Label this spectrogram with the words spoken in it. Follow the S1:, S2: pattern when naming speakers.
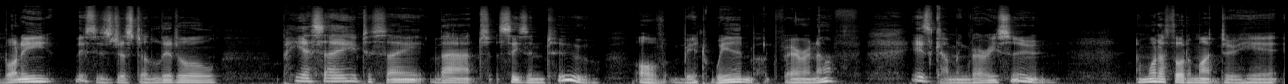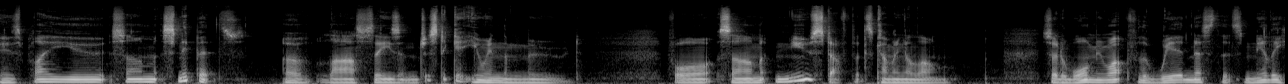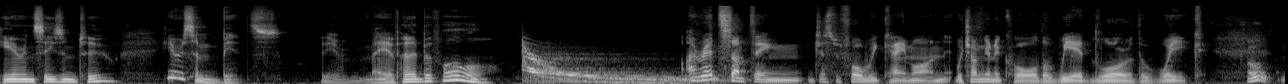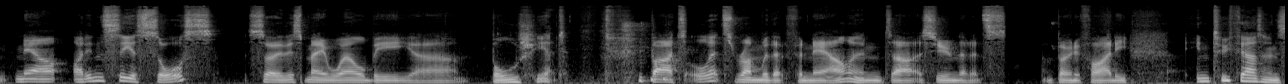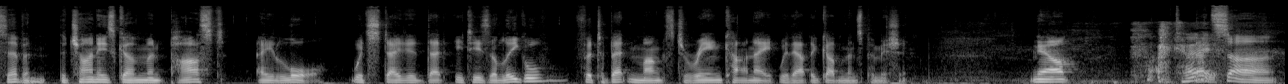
S1: everybody. This is just a little PSA to say that season two of Bit Weird But Fair Enough is coming very soon. And what I thought I might do here is play you some snippets of last season just to get you in the mood for some new stuff that's coming along. So, to warm you up for the weirdness that's nearly here in season two, here are some bits that you may have heard before. I read something just before we came on, which I'm going to call the weird law of the week.
S2: Oh,
S1: Now, I didn't see a source, so this may well be uh, bullshit. but let's run with it for now and uh, assume that it's bona fide. In 2007, the Chinese government passed a law which stated that it is illegal for Tibetan monks to reincarnate without the government's permission. Now,
S2: okay.
S1: that's uh,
